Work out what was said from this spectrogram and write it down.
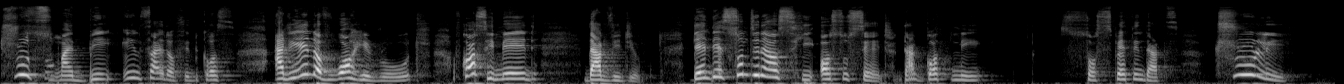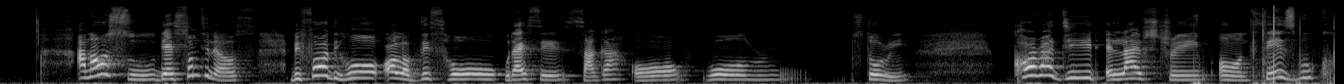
truth might be inside of it because at the end of what he wrote, of course, he made that video. Then there's something else he also said that got me suspecting that truly. And also, there's something else before the whole, all of this whole, would I say, saga or whole story, Korra did a live stream on Facebook.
